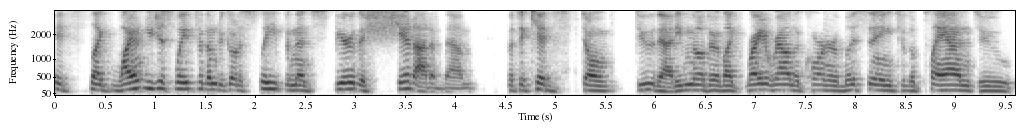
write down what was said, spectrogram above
It's like, why don't you just wait for them to go to sleep and then spear the shit out of them? But the kids don't do that, even though they're like right around the corner listening to the plan to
